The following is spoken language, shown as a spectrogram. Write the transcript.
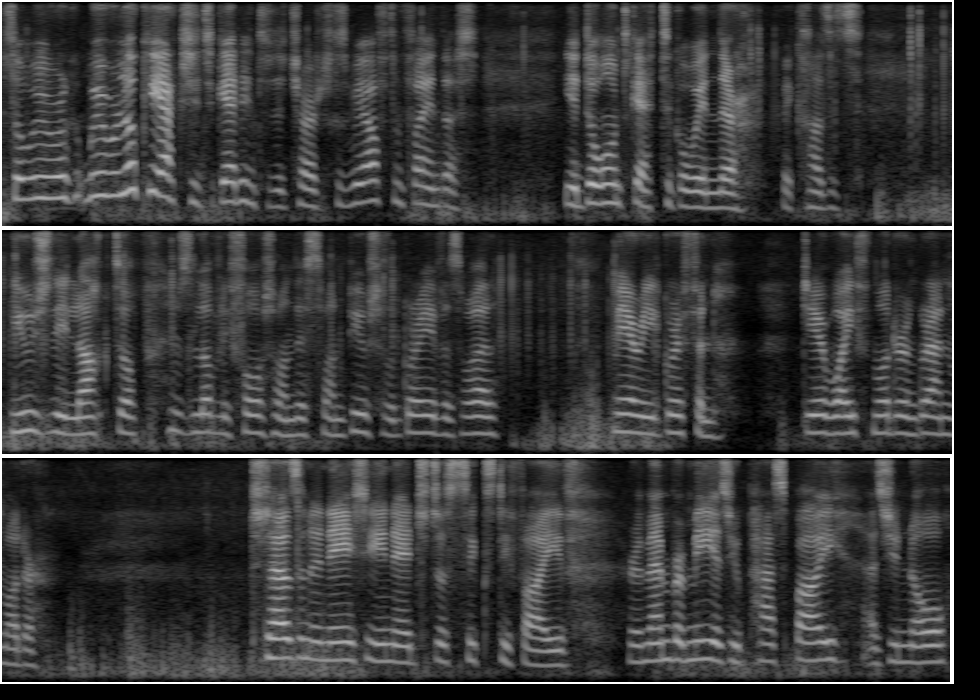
So we were we were lucky actually to get into the church because we often find that you don't get to go in there because it's usually locked up. There's a lovely photo on this one, beautiful grave as well. Mary Griffin, dear wife, mother, and grandmother. 2018, age just 65. Remember me as you pass by, as you know,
